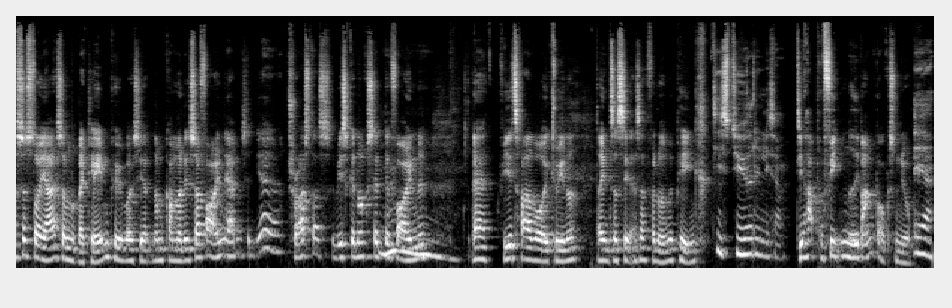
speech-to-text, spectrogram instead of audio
Og så står jeg som reklamekøber og siger, Nå, kommer det så for øjnene af dem? Så, ja, ja, trust us, vi skal nok sætte det for øjnene af 34-årige kvinder, der interesserer sig for noget med penge. De styrer det ligesom. De har profilen nede i bankboksen jo. Ja.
